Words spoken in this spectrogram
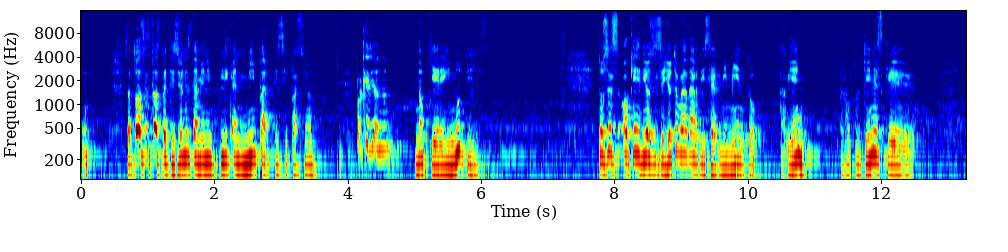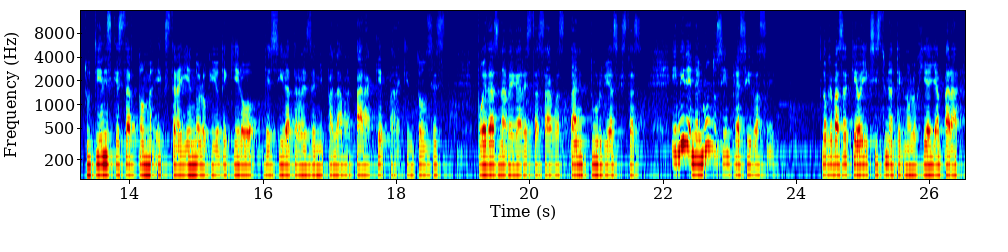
todas estas peticiones también implican mi participación. Porque Dios no, quiere inútiles. Entonces, ok, Dios dice, yo te voy a dar discernimiento, está bien, pero tú tienes que, tú tienes que estar toma- extrayendo lo que yo te quiero decir a través de mi palabra. ¿Para qué? Para que entonces puedas navegar estas aguas tan turbias que estás... Y miren, el mundo siempre ha sido así. Lo que pasa es que hoy existe una tecnología ya para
